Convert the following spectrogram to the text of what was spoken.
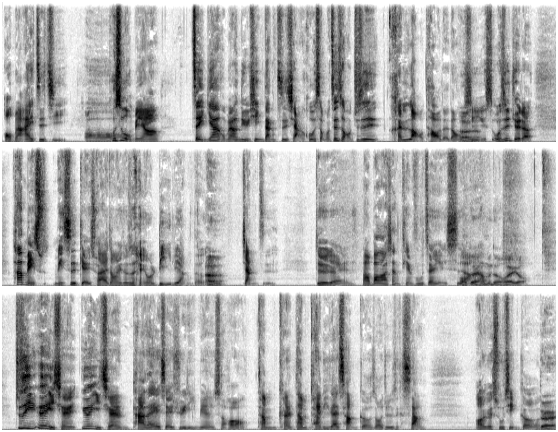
哦，我们要爱自己哦，或是我们要怎样，我们要女性当自强或什么这种就是很老套的东西。嗯、我是觉得他每次每次给出来的东西都是很有力量的，嗯，这样子。对对对，然后包括像田馥甄也是啊，哦、对他们都会有，就是因为以前，因为以前他在 S.H. 里面的时候，他们可能他们团体在唱歌的时候，就是上哦一个抒情歌，对，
